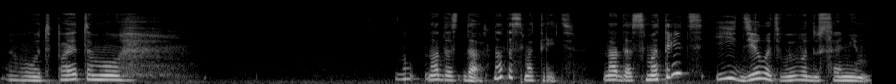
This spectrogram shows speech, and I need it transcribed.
Вот, поэтому ну, надо, да, надо смотреть. Надо смотреть и делать выводы самим.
